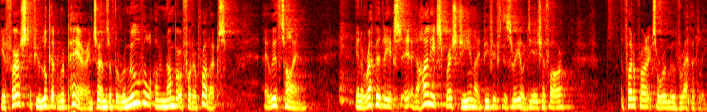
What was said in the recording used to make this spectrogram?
If first, if you look at repair in terms of the removal of a number of photoproducts uh, with time, in a rapidly in a highly expressed gene like p53 or DHFR, the photoproducts are removed rapidly.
